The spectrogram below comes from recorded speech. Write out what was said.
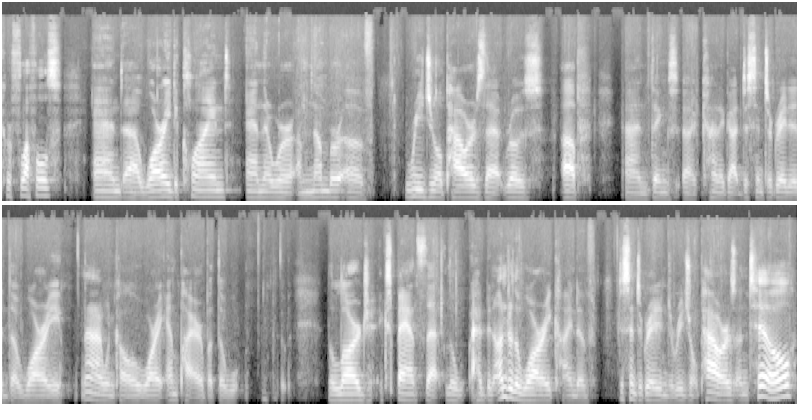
kerfluffles, and uh, Wari declined, and there were a number of regional powers that rose up, and things uh, kind of got disintegrated. The Wari, nah, I wouldn't call it a Wari empire, but the, the, large expanse that had been under the Wari kind of disintegrated into regional powers until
